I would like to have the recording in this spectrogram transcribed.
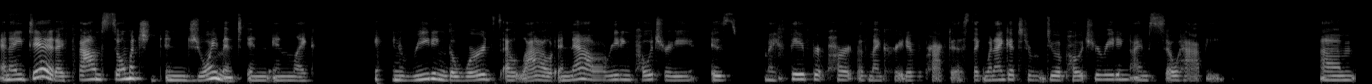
and i did. I found so much enjoyment in in like in reading the words out loud. And now reading poetry is my favorite part of my creative practice. Like when i get to do a poetry reading i'm so happy. Um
